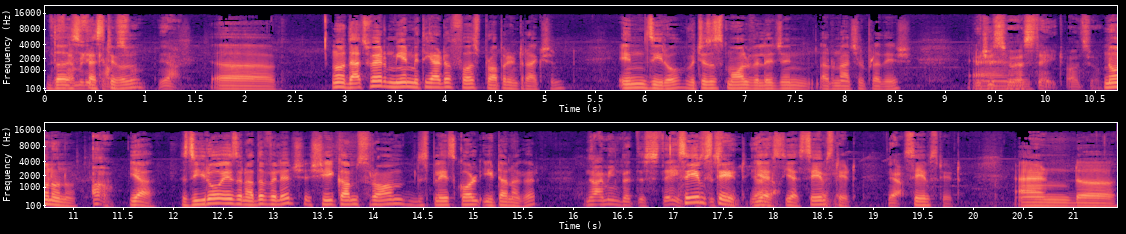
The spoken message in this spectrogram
the comes festival. Yeah. Uh, no, that's where me and Mithi had our first proper interaction in Ziro, which is a small village in Arunachal Pradesh. Which is her estate also. No, no, no. Oh. Yeah, Ziro is another village. She comes from this place called Itanagar. No, I mean, but the state. Same state. Yeah, yes, yeah. yes, same Okay. state. Yeah. Same state. And uh,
